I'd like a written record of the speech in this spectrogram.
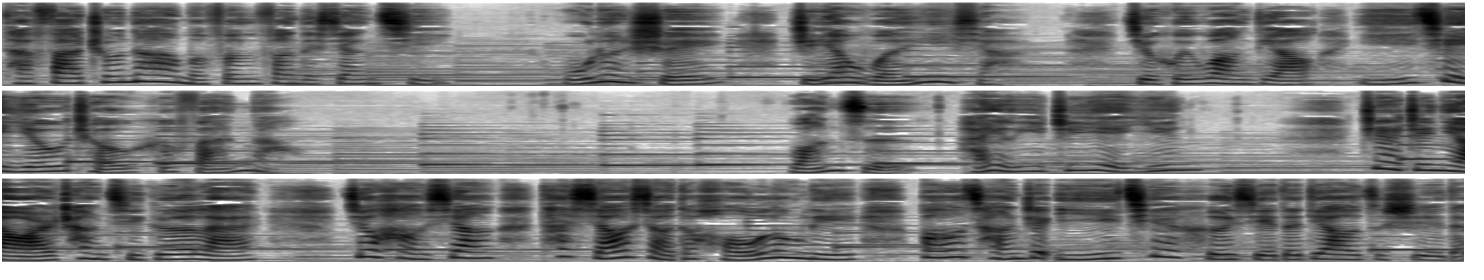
它发出那么芬芳的香气，无论谁只要闻一下。就会忘掉一切忧愁和烦恼。王子还有一只夜莺，这只鸟儿唱起歌来，就好像它小小的喉咙里包藏着一切和谐的调子似的。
